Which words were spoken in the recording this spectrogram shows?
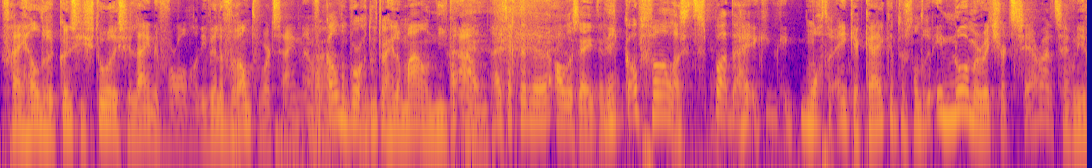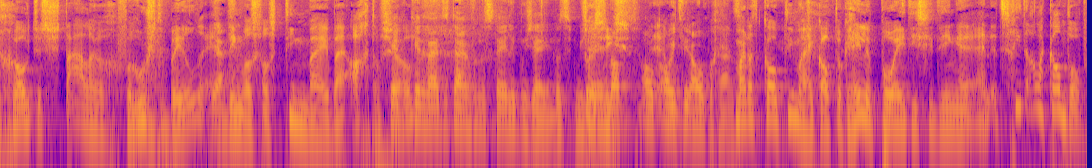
vrij heldere kunsthistorische lijnen volgen. Die willen verantwoord zijn. En Van Kaldenborg doet er helemaal niet hij, aan. Hij, hij zegt een uh, alleseter. Die koopt van alles. Het spa- hij, ik, ik, mocht er één keer kijken. En toen stond er een enorme Richard Serra. Dat zijn van die grote, stalen, verroeste beelden. Het ding was zelfs tien bij, bij acht of zo. Dat kennen wij uit de tuin van het Stedelijk Museum. Dat museum Precies. dat ook ooit weer open gaat. Maar dat koopt hij. Maar hij koopt ook hele poëtische dingen. En het schiet alle kanten op.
